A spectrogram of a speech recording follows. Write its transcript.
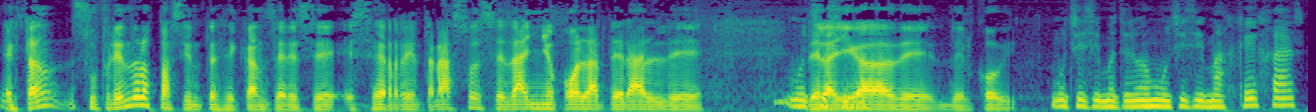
Están sufriendo los pacientes de cáncer ese, ese retraso, ese daño colateral de, de la llegada de, del COVID. Muchísimo, tenemos muchísimas quejas.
